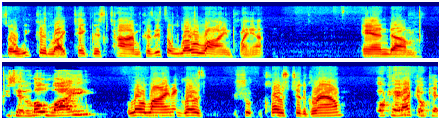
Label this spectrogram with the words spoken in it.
so we could like take this thyme because it's a low lying plant. And um, you said low lying. Low lying. It grows close to the ground. Okay. So okay.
